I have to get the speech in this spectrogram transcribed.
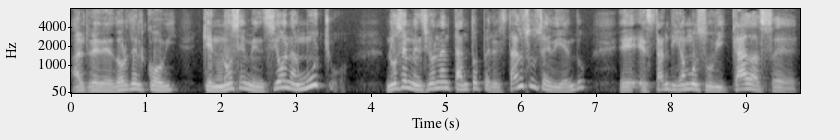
alrededor del COVID que no se mencionan mucho, no se mencionan tanto, pero están sucediendo, eh, están, digamos, ubicadas. Eh,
